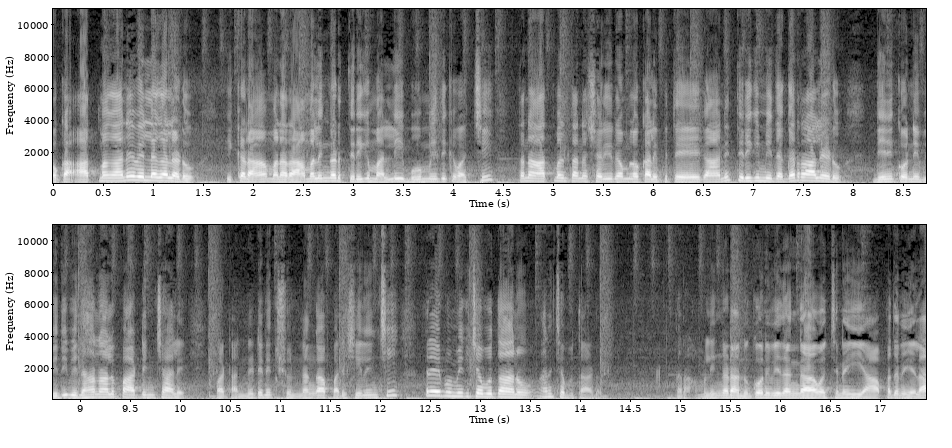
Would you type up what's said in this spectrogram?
ఒక ఆత్మగానే వెళ్ళగలడు. ఇక్కడ మన రామలింగడు తిరిగి మళ్ళీ భూమి మీదకి వచ్చి తన ఆత్మని తన శరీరంలో కలిపితే కానీ తిరిగి మీ దగ్గర రాలేడు. దీనికి కొన్ని విధి విధానాలు పాటించాలి. వాటన్నిటిని క్షుణ్ణంగా పరిశీలించి రేపు మీకు చెబుతాను అని చెబుతాడు. రామలింగడు అనుకోని విధంగా వచ్చిన ఈ ఆపదను ఎలా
